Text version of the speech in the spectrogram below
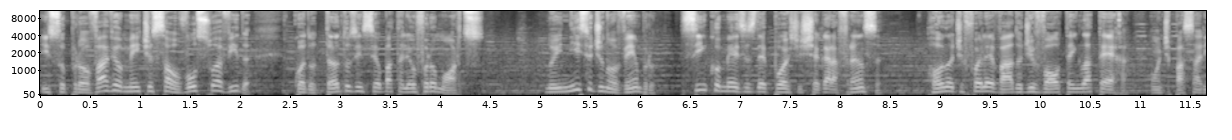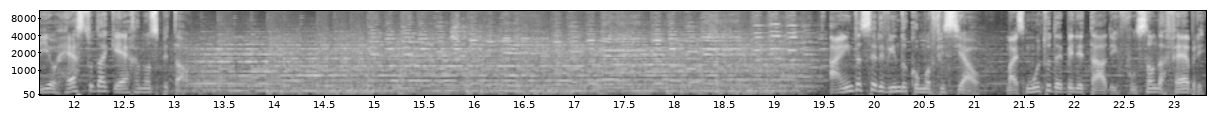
Isso provavelmente salvou sua vida quando tantos em seu batalhão foram mortos. No início de novembro, cinco meses depois de chegar à França, Ronald foi levado de volta à Inglaterra, onde passaria o resto da guerra no hospital. Ainda servindo como oficial, mas muito debilitado em função da febre,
